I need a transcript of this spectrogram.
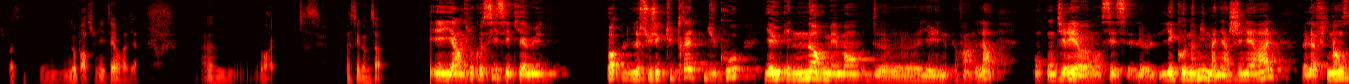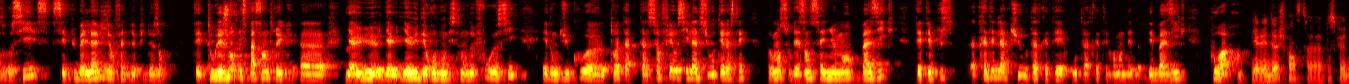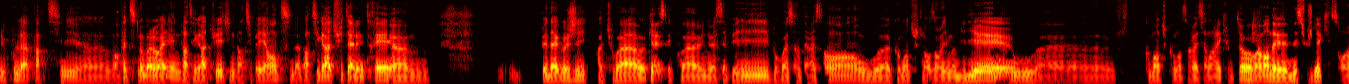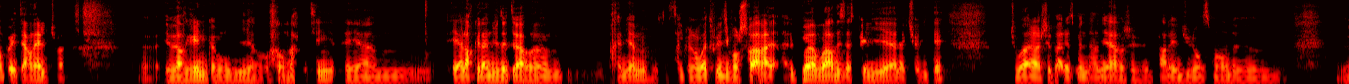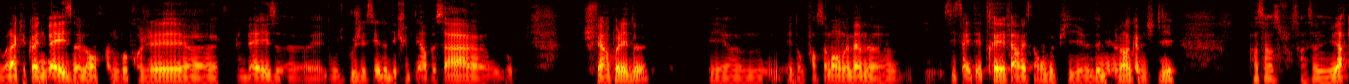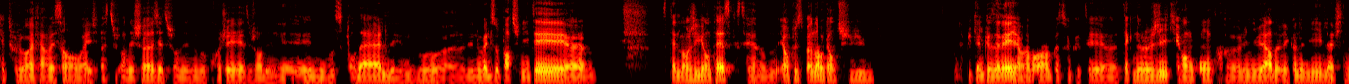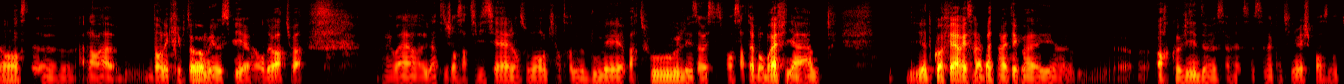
une opportunité, on va dire. Euh, ouais, ça s'est passé comme ça. Et il y a un truc aussi, c'est qu'il y a eu le sujet que tu traites, du coup, il y a eu énormément de, enfin là, on, dirait, c'est l'économie de manière générale, la finance aussi, c'est plus belle la vie en fait depuis deux ans tous les jours il se passe un truc. Euh, il y a eu il y, a, eu des rebondissements de fou aussi. Et donc du coup, euh, toi, tu as, surfé aussi là-dessus ou t'es resté vraiment sur des enseignements basiques? T'étais plus à traité de l'actu ou t'as traité ou traité vraiment des, des, basiques pour apprendre? Il y a les deux, je pense, euh, parce que du coup la partie, en fait Snowball, ouais, il y a une partie gratuite, une partie payante. La partie gratuite, elle est très pédagogique. tu vois, ok, c'est quoi une SCPI, pourquoi c'est intéressant, ou comment tu te lances dans l'immobilier, ou comment tu commences à investir dans les cryptos, vraiment des, des sujets qui sont un peu éternels, tu vois. evergreen, comme on dit en, marketing. Et, et, alors que la newsletter premium, celle que j'envoie tous les dimanches soirs, elle, peut avoir des aspects liés à l'actualité. Tu vois, là, je sais pas, la semaine dernière, j'ai parlé du lancement de, voilà, que Coinbase lance un nouveau projet euh, qui s'appelle Base. Euh, et donc, du coup, j'ai essayé de décrypter un peu ça. Euh, donc, je fais un peu les deux. Et, donc, forcément, même si ça a été très effervescent depuis 2020, comme tu dis, c'est un, un, univers qui est toujours effervescent. En vrai, il se passe toujours des choses, il y a toujours des nouveaux projets, il y a toujours des, nouveaux scandales, des, nouveaux, des nouvelles opportunités. c'est tellement gigantesque. Et en plus, maintenant, quand tu depuis quelques années, il y a vraiment un peu ce côté euh, technologie qui rencontre euh, l'univers de l'économie, de la finance, euh, alors dans les cryptos, mais aussi en dehors, tu vois. L'intelligence artificielle en ce moment qui est en train de boomer partout, les investissements en startup. Bon, bref, il y a, il y a de quoi faire et ça va pas s'arrêter, quoi. hors Covid, ça va, ça, va continuer, je pense. Donc,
